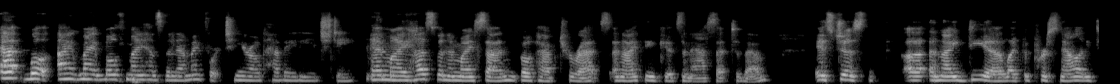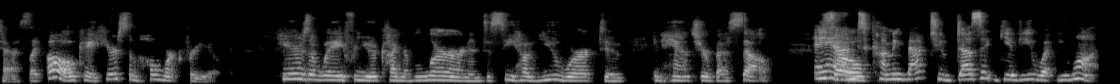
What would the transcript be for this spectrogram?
Uh, well, I my both my husband and my 14 year old have ADHD. and my husband and my son both have tourette's and i think it's an asset to them. It's just a, an idea like the personality test like oh okay here's some homework for you. Here's a way for you to kind of learn and to see how you work to enhance your best self And So- coming back to, does it give you what you want?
